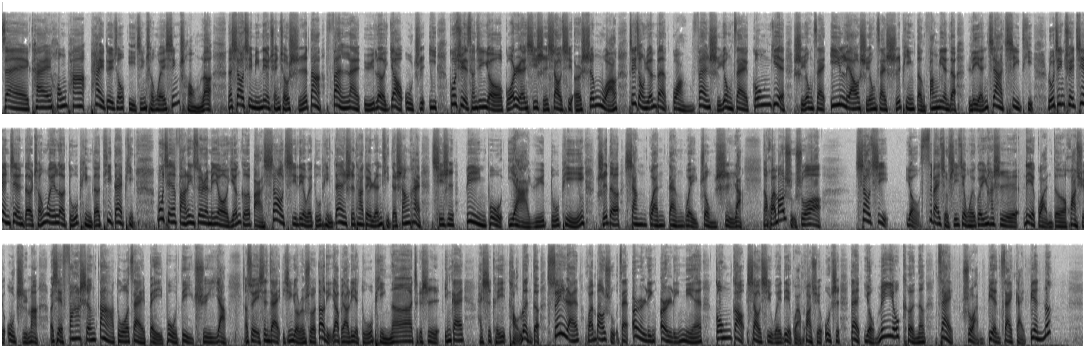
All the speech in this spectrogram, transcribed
在开轰趴派对中已经成为新宠了。那笑气名列全球十大泛滥娱乐药物之一，过去也曾经有国人吸食笑气而身亡。这种原本广泛使用在工业、使用在医疗、使用在食品等方面的廉价气体，如今却渐渐的成为了毒品的替代品。目前法令虽然没有严格把笑气列为毒品，但是它对人体的伤害。其实并不亚于毒品，值得相关单位重视啊。那环保署说，笑气。有四百九十一件违规，因为它是列管的化学物质嘛，而且发生大多在北部地区呀。那所以现在已经有人说了，到底要不要列毒品呢？这个是应该还是可以讨论的。虽然环保署在二零二零年公告笑气为列管化学物质，但有没有可能再转变、再改变呢？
